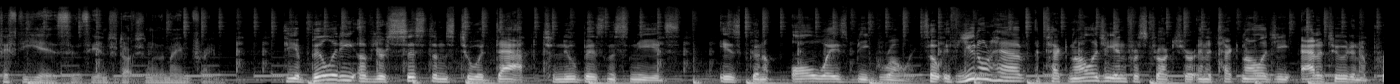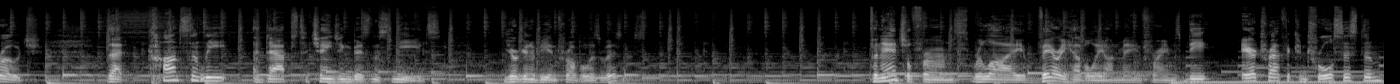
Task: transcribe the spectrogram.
50 years since the introduction of the mainframe. The ability of your systems to adapt to new business needs is going to always be growing. So if you don't have a technology infrastructure and a technology attitude and approach that constantly adapts to changing business needs, you're going to be in trouble as a business. Financial firms rely very heavily on mainframes. The air traffic control system,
